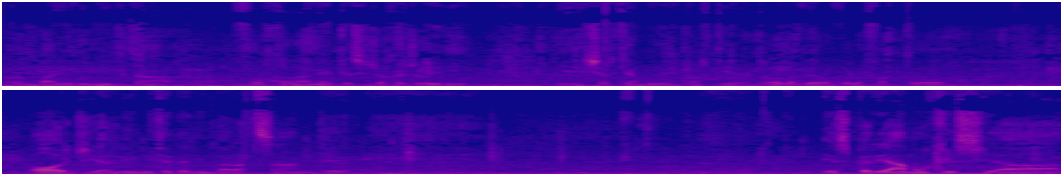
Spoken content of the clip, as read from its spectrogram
fare un bagno di umiltà, fortunatamente si gioca giovedì e cerchiamo di ripartire, però davvero quello fatto oggi al limite dell'imbarazzante e speriamo che, sia,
